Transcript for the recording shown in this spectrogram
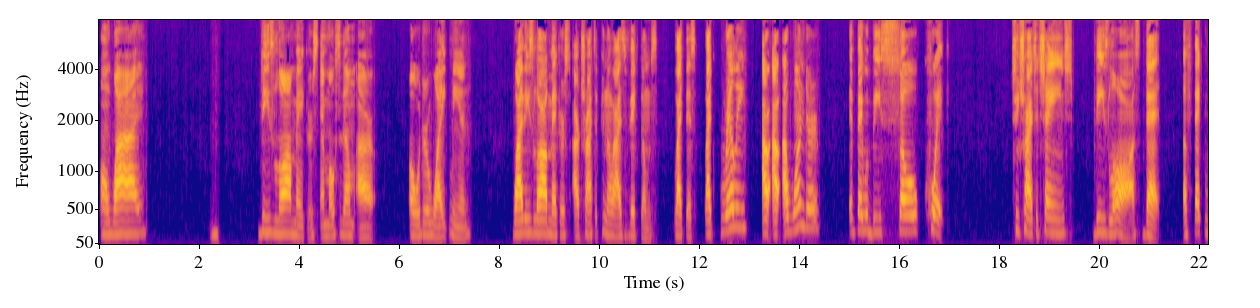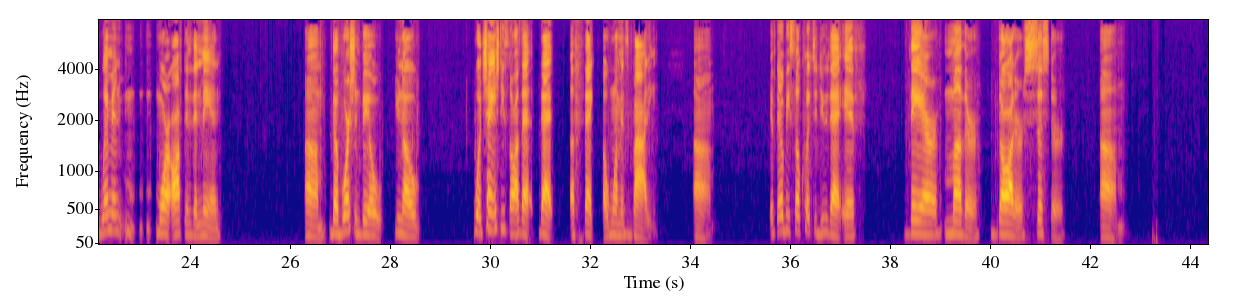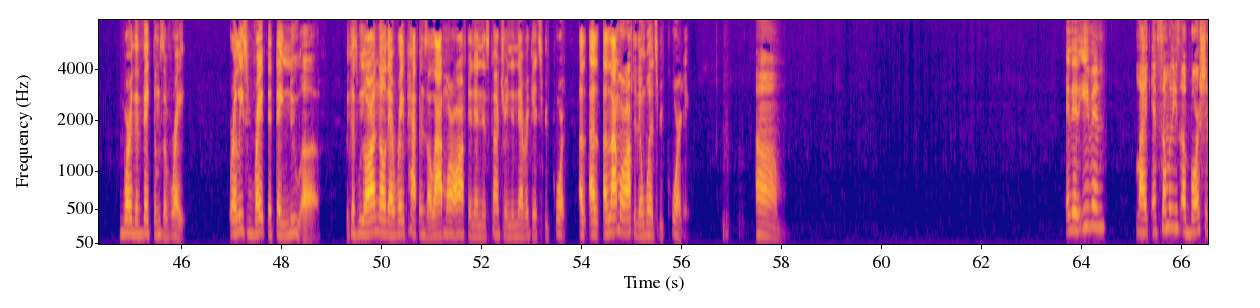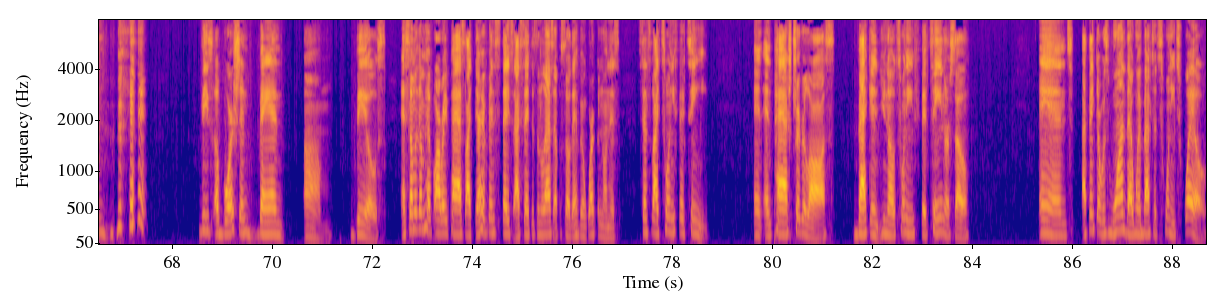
on why these lawmakers, and most of them are older white men, why these lawmakers are trying to penalize victims like this. Like, really, I, I, I wonder if they would be so quick to try to change these laws that affect women m- more often than men. Um, the abortion bill, you know, will change these laws that that affect a woman's body. Um, if they'll be so quick to do that, if their mother, daughter, sister, um, were the victims of rape, or at least rape that they knew of, because we all know that rape happens a lot more often in this country and it never gets reported a, a, a lot more often than what's reported. Um, and then even like in some of these abortion these abortion ban um bills. And some of them have already passed like there have been states i said this in the last episode that have been working on this since like 2015 and and passed trigger laws back in you know 2015 or so. And i think there was one that went back to 2012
